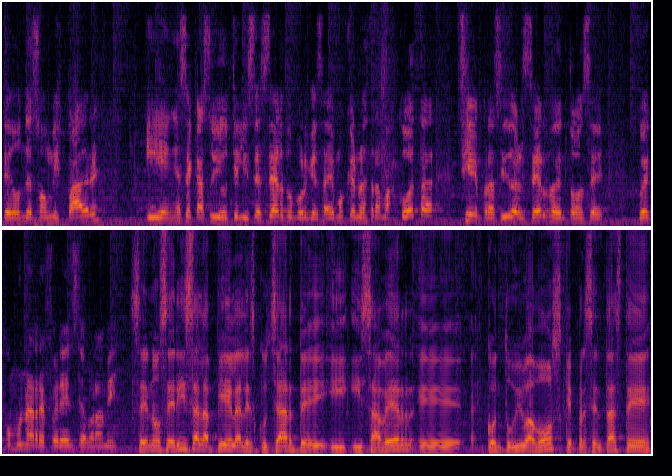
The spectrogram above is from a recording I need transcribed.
de dónde son mis padres. Y en ese caso yo utilicé cerdo porque sabemos que nuestra mascota siempre ha sido el cerdo, entonces fue como una referencia para mí. Se nos eriza la piel al escucharte y, y saber eh, con tu viva voz que presentaste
